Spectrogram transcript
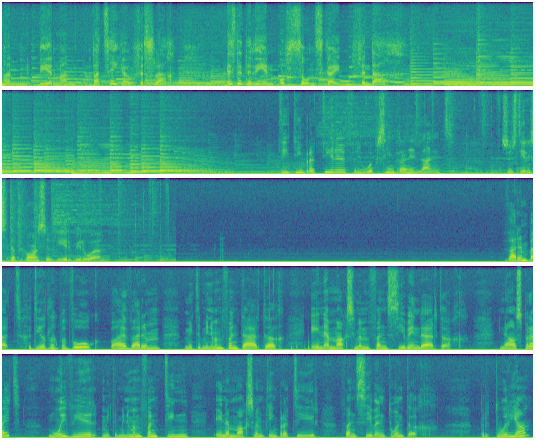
Weerman, Weerman, wat sê jou verslag? Is dit reen of sonskyn vandag? Die temperatuur vir die hoofdcentra in die land, soos dier die Zuid-Afrikaanse Weerbureau. Warmbad, gedeeltelik bewolk, baie warm, met een minimum van 30 en een maximum van 37. Nelspreid, mooi weer met een minimum van 10 en een maximum temperatuur van 27. Pretoria,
